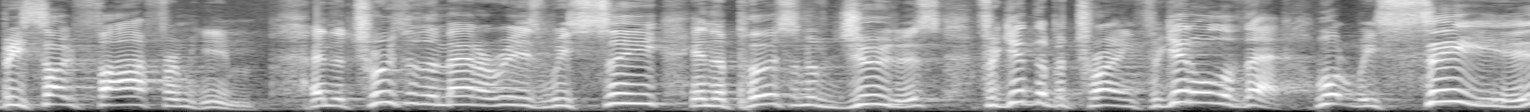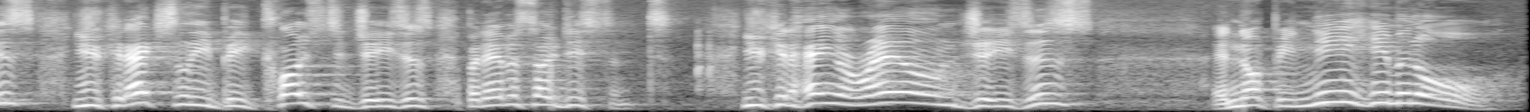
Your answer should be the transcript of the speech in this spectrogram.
be so far from him? And the truth of the matter is, we see in the person of Judas, forget the betraying, forget all of that. What we see is you can actually be close to Jesus, but ever so distant. You can hang around Jesus and not be near him at all.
